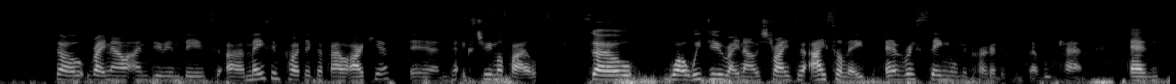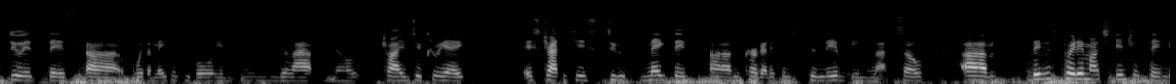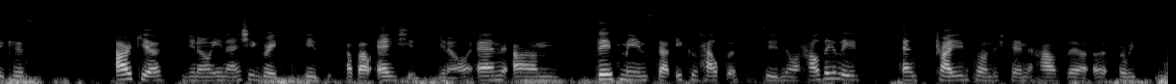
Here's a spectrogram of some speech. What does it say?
So right now I'm doing this amazing project about archaeas and extremophiles. So what we do right now is trying to isolate every single microorganism that we can and do it this uh, with amazing people in, in, the lab, you know, trying to create strategies to make these um, microorganisms to live in the lab. So um, this is pretty much interesting because archaeas, you know, in ancient Greek, is about ancient, you know, and um, this means that it could help us to know how they live and trying to understand how the uh,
